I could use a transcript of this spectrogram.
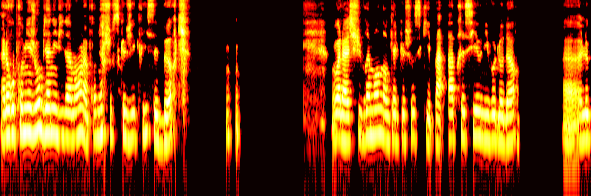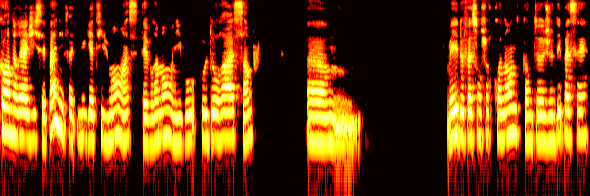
Alors, au premier jour, bien évidemment, la première chose que j'écris, c'est Burke. voilà, je suis vraiment dans quelque chose qui est pas apprécié au niveau de l'odeur. Euh, le corps ne réagissait pas négativement, hein, c'était vraiment au niveau odorat simple. Euh, mais de façon surprenante, quand euh, je dépassais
